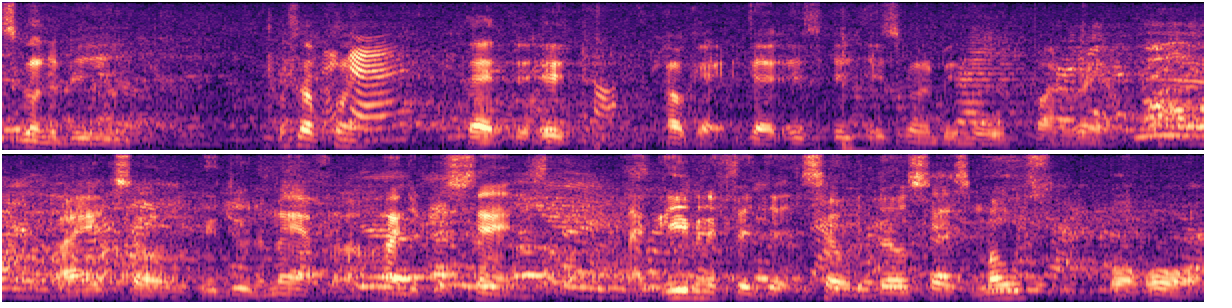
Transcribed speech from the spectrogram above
it's going to be what's up, Queen? That it, okay, that is—it's to be moved by rail, right? So you do the math hundred percent. Like even if it, so the bill says most or all,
